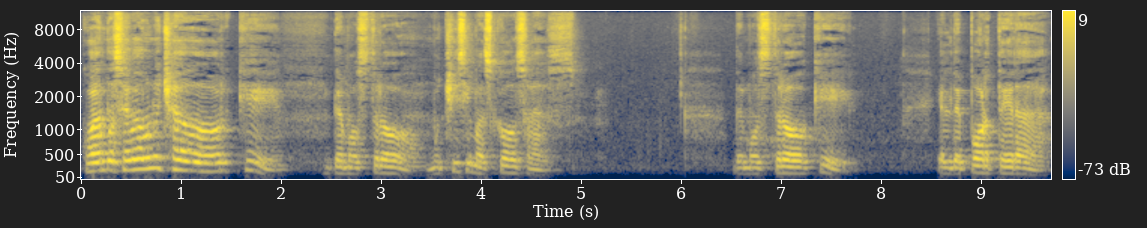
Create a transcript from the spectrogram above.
Cuando se va un luchador que demostró muchísimas cosas, demostró que el deporte era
